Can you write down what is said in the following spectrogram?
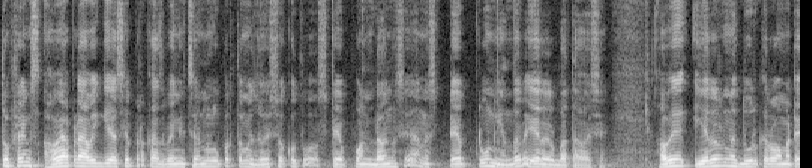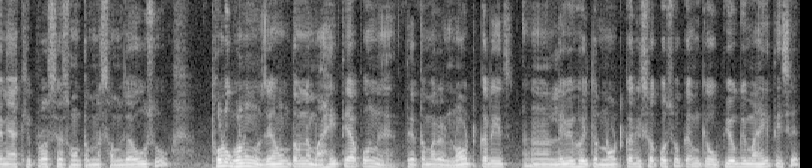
તો ફ્રેન્ડ્સ, હવે આપણે આવી ગયા છે પ્રકાશભાઈની ચેનલ ઉપર. તમે જોઈ શકો છો, સ્ટેપ વન ડન છે અને સ્ટેપ ટુની અંદર એરર બતાવે છે. હવે એરરને દૂર કરવા માટેની આખી પ્રોસેસ હું તમને સમજાવું છું. થોડું ઘણું જે હું તમને માહિતી આપું ને, તે તમારે નોટ કરી લેવી હોય તો નોટ કરી શકો છો, કેમ કે ઉપયોગી માહિતી છે.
